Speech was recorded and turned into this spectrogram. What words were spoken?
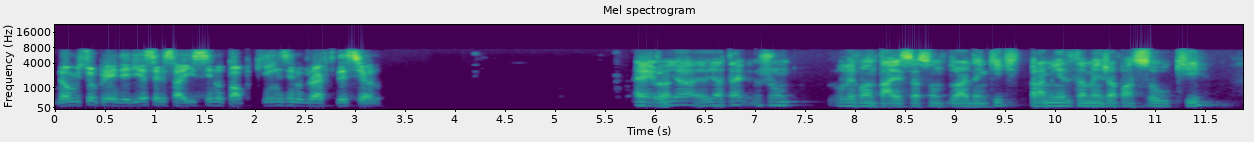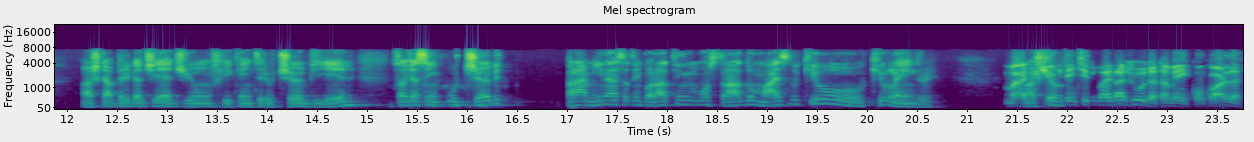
Não me surpreenderia se ele saísse no top 15 no draft desse ano. É, eu ia, eu ia até levantar esse assunto do Arden Kick. Para mim, ele também já passou o Key. Acho que a briga de Ed 1 fica entre o Chubb e ele. Só que assim, o Chubb, para mim, nessa temporada tem mostrado mais do que o, que o Landry. Mas o Chubb tem tido mais ajuda também, concorda?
